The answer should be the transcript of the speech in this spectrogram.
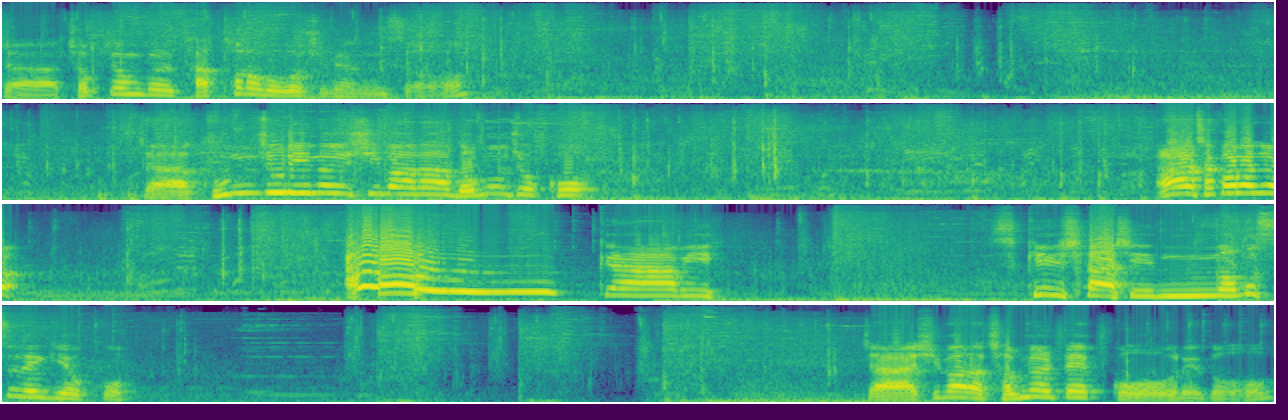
자 적정글 다 털어 먹어 주면서. 자 굶주리는 시바나 너무 좋고. 아 잠깐만요! 아우 까비. 스킬샷이 너무 쓰레기였고. 자 시바나 전멸 뺐고 그래도.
